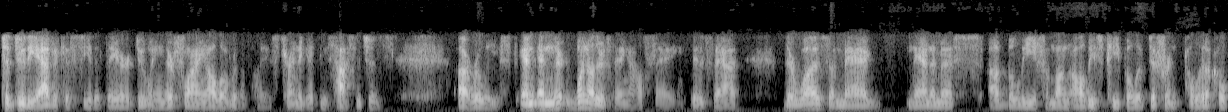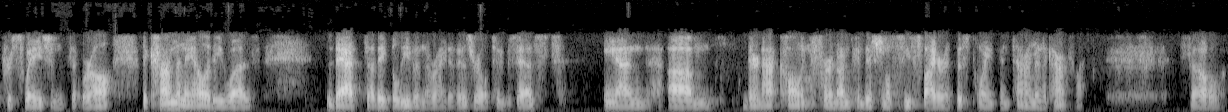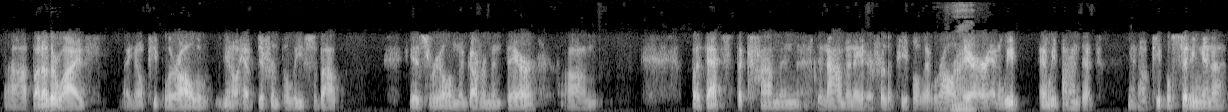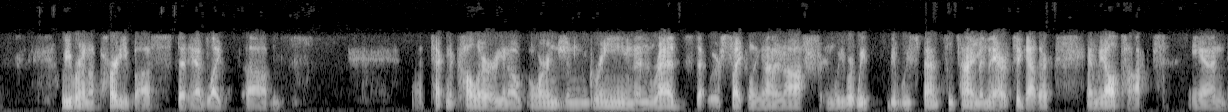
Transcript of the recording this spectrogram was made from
to do the advocacy that they are doing. They're flying all over the place trying to get these hostages uh, released. And and there, one other thing I'll say is that there was a magnanimous uh, belief among all these people of different political persuasions that were all the commonality was that uh, they believe in the right of Israel to exist and um, they're not calling for an unconditional ceasefire at this point in time in the conflict. So, uh, but otherwise, you know, people are all, you know, have different beliefs about Israel and the government there. Um, but that's the common denominator for the people that were all right. there, and we and we bonded. You know, people sitting in a, we were in a party bus that had like um, Technicolor, you know, orange and green and reds that were cycling on and off, and we were we we spent some time in there together, and we all talked, and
